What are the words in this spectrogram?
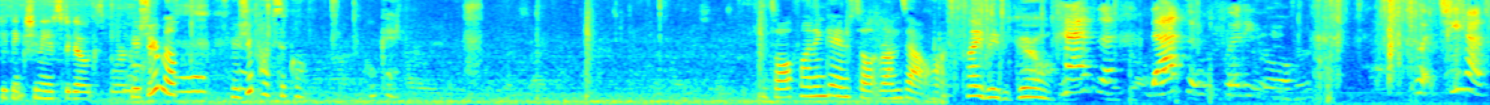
She thinks she needs to go explore. Here's your milk. Here's your popsicle. Okay. It's all fun and games till it runs out, huh? Hi, baby girl. That's a, that's a pretty girl. But she has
